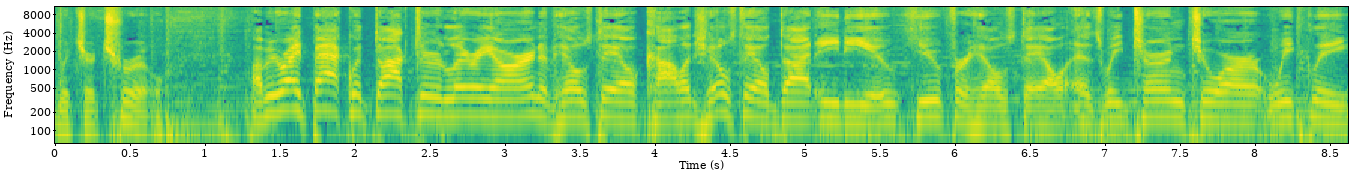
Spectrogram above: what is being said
which are true. I'll be right back with Dr. Larry Arnn of Hillsdale College, hillsdale.edu, Hugh for Hillsdale, as we turn to our weekly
